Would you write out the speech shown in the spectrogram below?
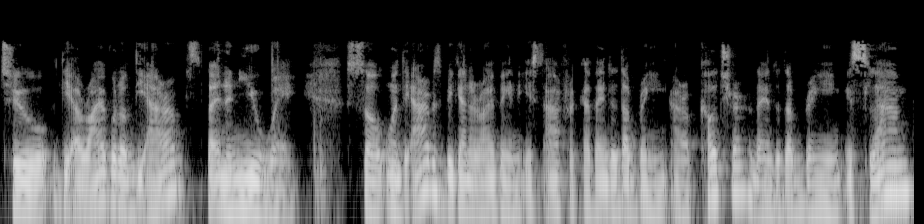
to the arrival of the Arabs, but in a new way. So when the Arabs began arriving in East Africa, they ended up bringing Arab culture, they ended up bringing Islam,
